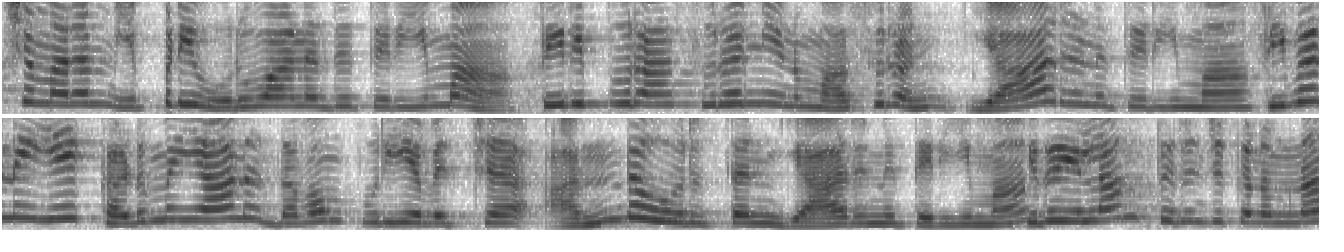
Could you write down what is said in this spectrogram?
ருத்ராட்ச மரம் எப்படி உருவானது தெரியுமா? திரிபுராசுரன் எனும் அசுரன் யாருன்னு தெரியுமா? சிவனையே கடுமையான தவம் புரிய வச்ச அந்த ஒருத்தன் யாருன்னு தெரியுமா? இதையெல்லாம் தெரிஞ்சுக்கணும்னா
